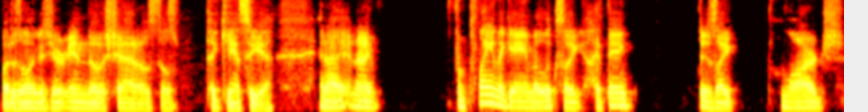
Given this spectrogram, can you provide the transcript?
But as long as you're in those shadows, those they can't see you. And I and I from playing the game, it looks like I think there's like large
